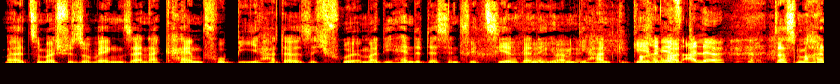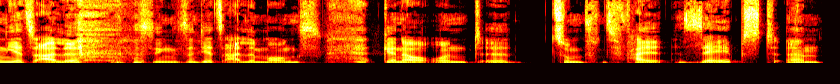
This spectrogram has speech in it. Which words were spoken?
weil zum Beispiel so wegen seiner Keimphobie hat er sich früher immer die Hände desinfiziert, wenn er jemandem die Hand gegeben Machen jetzt hat. alle. Das machen jetzt alle. Deswegen sind jetzt alle Monks. Genau. Und äh, zum Fall selbst. Ähm,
